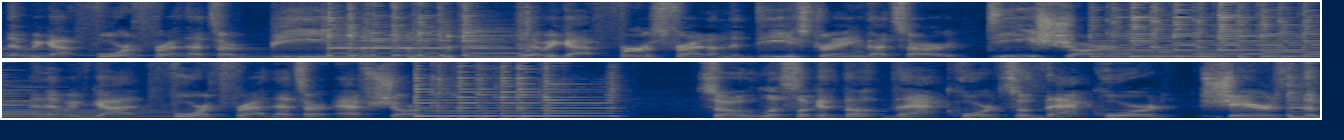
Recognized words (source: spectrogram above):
Then we got fourth fret, that's our B. Then we got first fret on the D string, that's our D sharp. And then we've got fourth fret, that's our F sharp. So let's look at that chord. So that chord shares the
